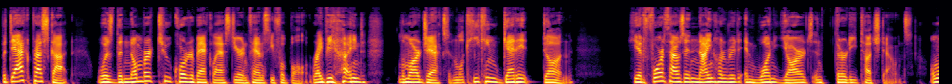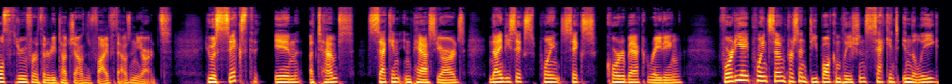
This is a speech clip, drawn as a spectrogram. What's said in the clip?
But Dak Prescott was the number two quarterback last year in fantasy football, right behind Lamar Jackson. Look, he can get it done. He had 4,901 yards and 30 touchdowns, almost threw for 30 touchdowns and 5,000 yards. He was sixth in attempts, second in pass yards, 96.6 quarterback rating, 48.7% deep ball completion, second in the league,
